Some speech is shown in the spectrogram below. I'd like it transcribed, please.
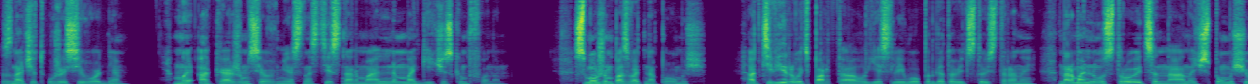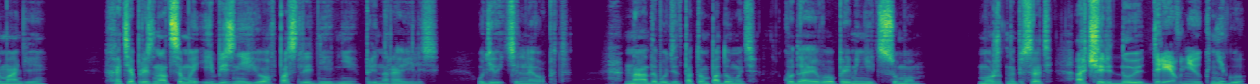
Значит, уже сегодня мы окажемся в местности с нормальным магическим фоном. Сможем позвать на помощь, активировать портал, если его подготовить с той стороны, нормально устроиться на ночь с помощью магии. Хотя, признаться, мы и без нее в последние дни приноровились. Удивительный опыт. Надо будет потом подумать, куда его применить с умом. Может написать очередную древнюю книгу?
